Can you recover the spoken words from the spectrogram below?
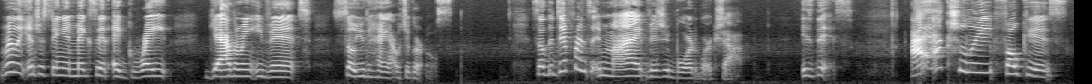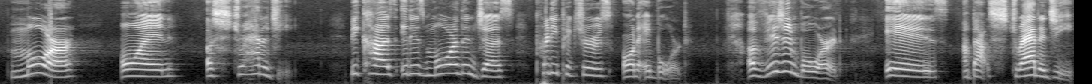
really interesting and makes it a great gathering event so you can hang out with your girls. So the difference in my vision board workshop is this. I actually focus more on a strategy because it is more than just pretty pictures on a board. A vision board is about strategy,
